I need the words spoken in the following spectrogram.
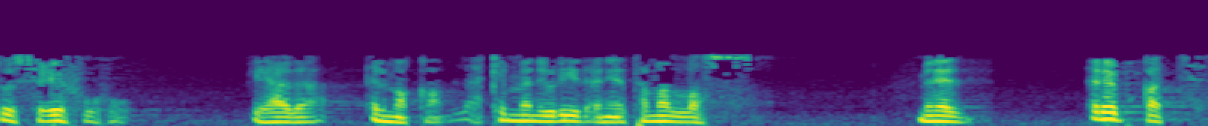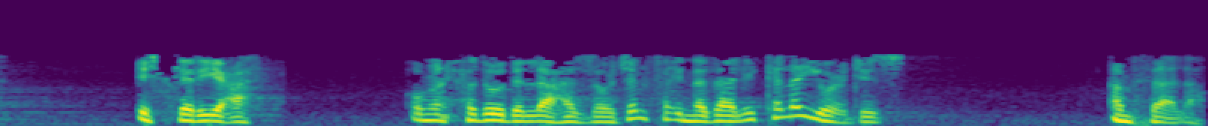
تسعفه في هذا المقام. لكن من يريد أن يتملص من ربقة الشريعة ومن حدود الله عز وجل فإن ذلك لا يعجز أمثاله.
